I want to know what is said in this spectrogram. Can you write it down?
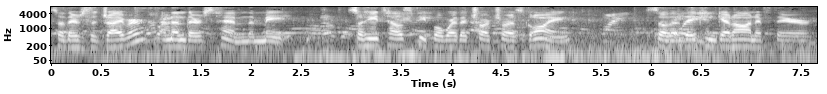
So there's the driver and then there's him, the mate. So he tells people where the trotro is going so that they can get on if they're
